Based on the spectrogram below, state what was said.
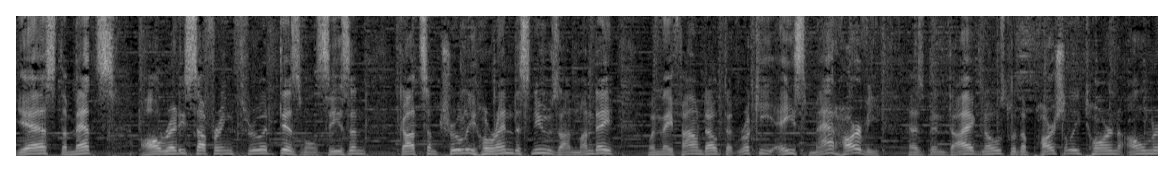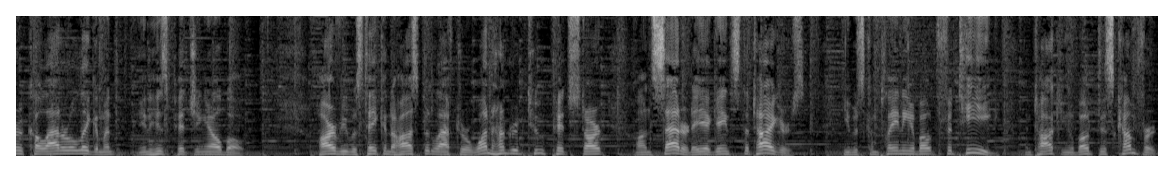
Yes, the Mets, already suffering through a dismal season, got some truly horrendous news on Monday when they found out that rookie ace Matt Harvey has been diagnosed with a partially torn ulnar collateral ligament in his pitching elbow. Harvey was taken to hospital after a 102 pitch start on Saturday against the Tigers. He was complaining about fatigue and talking about discomfort.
